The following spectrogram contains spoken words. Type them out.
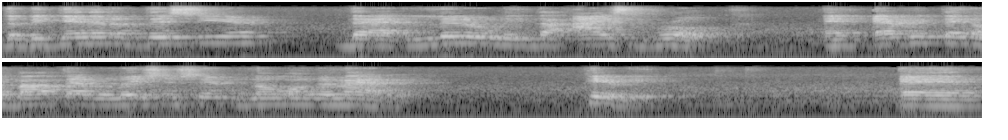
the beginning of this year, that literally the ice broke and everything about that relationship no longer mattered. Period. And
